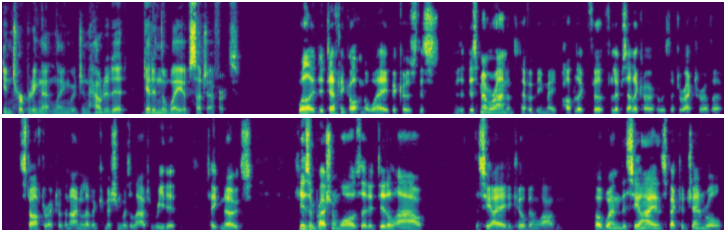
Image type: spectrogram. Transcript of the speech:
interpreting that language and how did it get in the way of such efforts? Well, it, it definitely got in the way because this this memorandum's never been made public. Philip Zelikow, who was the director of the staff director of the 9/11 Commission, was allowed to read it, take notes. His impression was that it did allow the CIA to kill Bin Laden, but when the CIA Inspector General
